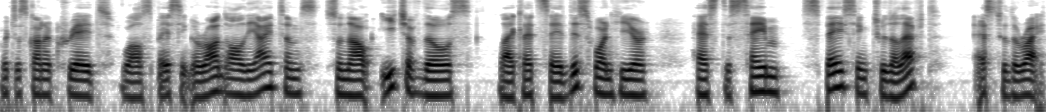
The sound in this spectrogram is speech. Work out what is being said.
which is going to create while spacing around all the items. So now each of those, like let's say this one here, has the same spacing to the left as to the right.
